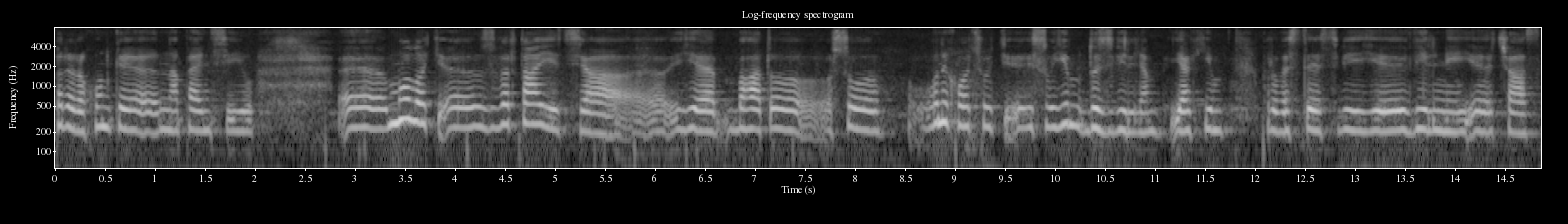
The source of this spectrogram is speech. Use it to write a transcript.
перерахунки на пенсію. Е, Молодь е, звертається, е, є багато, що вони хочуть своїм дозвіллям, як їм провести свій вільний час.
